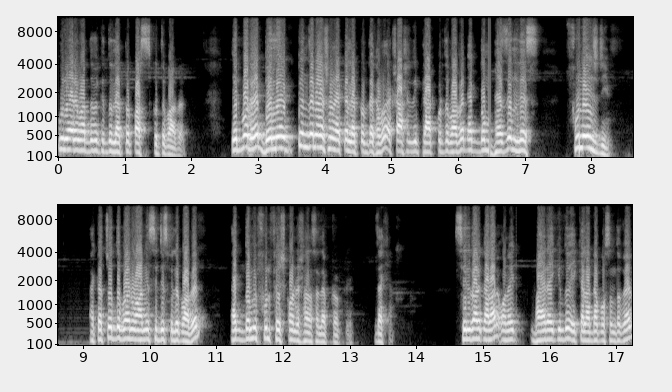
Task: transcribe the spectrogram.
কুরিয়ারের মাধ্যমে কিন্তু ল্যাপটপ পার্চেস করতে পারবেন। এরপরে ডেলের টেন জেনারেশনের একটা ল্যাপটপ দেখাবো, একশো আশি ফ্ল্যাট করতে পারবেন, একদম ভেজেল লেস ফুল এইচডি একটা চোদ্দ পয়েন্ট ওয়ান ইঞ্চি ডিসপ্লে পাবেন, একদমই ফুল ফ্রেশ কন্ডিশন আছে ল্যাপটপটি দেখেন সিলভার কালার অনেক ভাইরাই কিন্তু এই কালারটা পছন্দ করেন।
